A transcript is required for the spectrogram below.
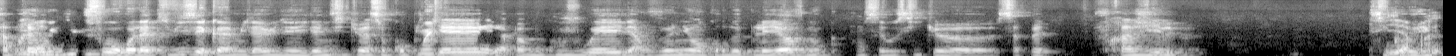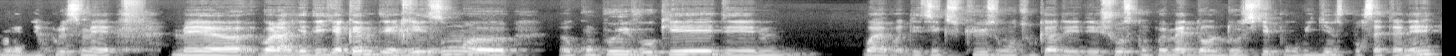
Après, Wiggins, il faut relativiser quand même. Il a eu il a une situation compliquée, il n'a pas beaucoup joué, il est revenu en cours de playoff, donc on sait aussi que ça peut être fragile psychologiquement, on va dire plus, mais, mais euh, voilà, il y, a y a quand même des raisons euh, euh, qu'on peut évoquer, des, ouais, des excuses ou en tout cas des, des choses qu'on peut mettre dans le dossier pour Wiggins pour cette année.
